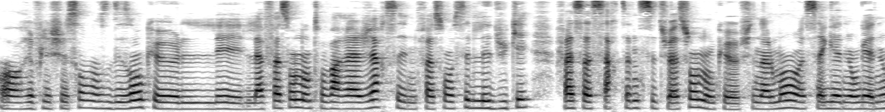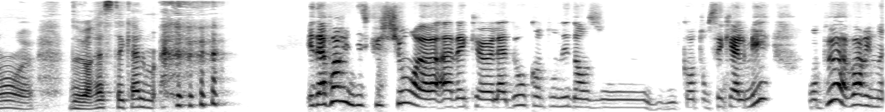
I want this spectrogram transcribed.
en, réfléchissant en se disant que la façon dont on va réagir c'est une façon aussi de l'éduquer face à certaines situations donc euh, finalement c'est gagnant-gagnant euh, de rester calme. et d'avoir une discussion euh, avec l'ado quand on est dans une quand on s'est calmé on peut avoir une,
